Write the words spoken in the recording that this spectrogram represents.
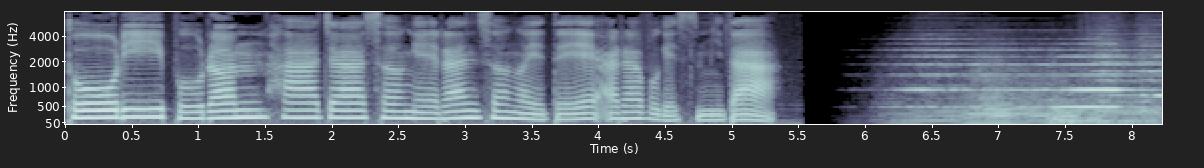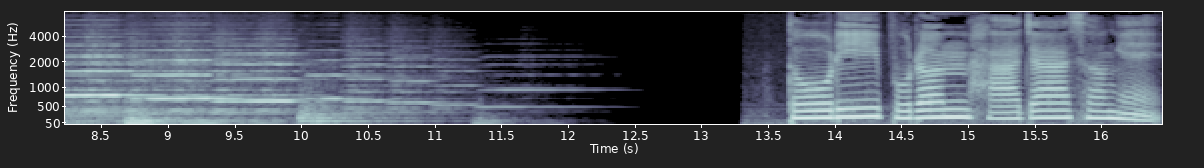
도리불언 하자성애란 성어에 대해 알아보겠습니다. 도리불언 하자성애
